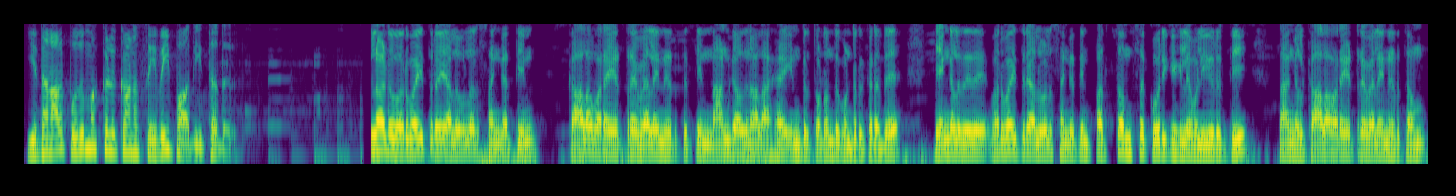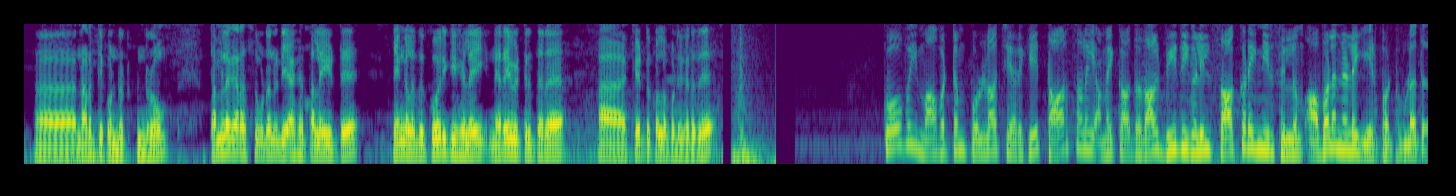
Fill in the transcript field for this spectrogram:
இதனால் பொதுமக்களுக்கான சேவை பாதித்தது. தமிழ்நாடு வருவாய்த்துறை அலுவலர் சங்கத்தின் காலவரையற்ற வேலைநிறுத்தத்தின் நான்காவது நாளாக இன்று தொடர்ந்து கொண்டிருக்கிறது. எங்களது வருவாய்த்துறை அலுவலர் சங்கத்தின் பத்து அம்ச கோரிக்கைகளை வலியுறுத்தி நாங்கள் காலவரையற்ற வேலைநிறுத்தம் நிறுத்தம் நடத்தி கொண்டிருக்கின்றோம். தமிழக அரசு உடனடியாக தலையிட்டு எங்களது கோரிக்கைகளை நிறைவேற்றித்தர கேட்டுக்கொள்ளப்படுகிறது. கோவை மாவட்டம் பொள்ளாச்சி அருகே தார் சாலை அமைக்காததால் வீதிகளில் சாக்கடை நீர் செல்லும் அவலநிலை ஏற்பட்டுள்ளது.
